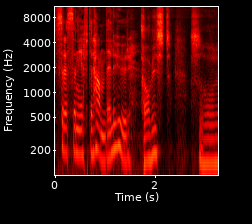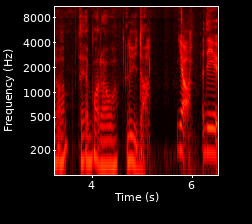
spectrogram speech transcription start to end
stressen i efterhand, eller hur? Ja visst, så ja, det är bara att lyda. Ja, det är ju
